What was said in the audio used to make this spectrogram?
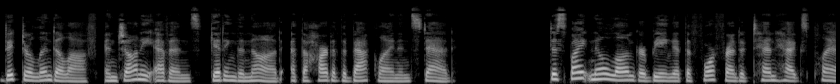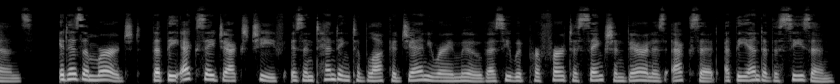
Victor Lindelof and Jonny Evans getting the nod at the heart of the backline instead. Despite no longer being at the forefront of Ten Hag's plans, it has emerged that the ex-Ajax chief is intending to block a January move as he would prefer to sanction Varane's exit at the end of the season,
